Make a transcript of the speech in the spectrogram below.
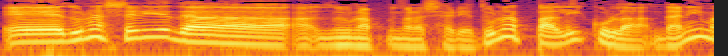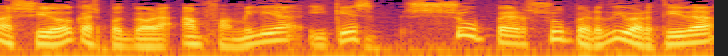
eh, d'una sèrie de... d'una sèrie, d'una pel·lícula d'animació que es pot veure en família i que és super, super divertida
